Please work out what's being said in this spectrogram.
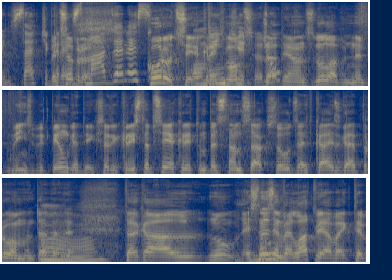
viņas Bet sačakarē saprot, smadzenes. Iekrīt viņš mums? Radions, nu labi, ne, viņas bija pilngadīgas. Arī Kristaps iekrīt un pēc tam sāk sūdzēt, ka aizgāja prom. un Tā, tā, tā. Mhm. tā kā, nu, es nezinu, vai Latvijā vajag te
